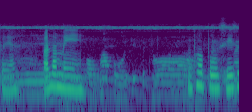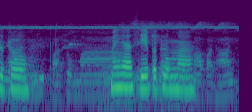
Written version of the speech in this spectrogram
พญาบารมีองค์พระปู่ศรีสุโธองค์พ่อปู่ศรีสุโธแม่ย่าศรีปทุมมาแม่ยาศรีปทุมมามาประทานพ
